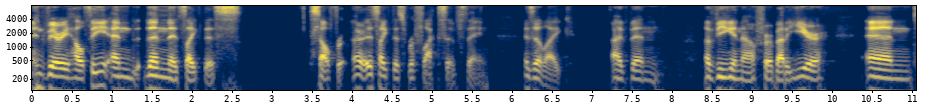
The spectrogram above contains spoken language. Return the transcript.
and very healthy. And then it's like this self, it's like this reflexive thing. Is it like I've been a vegan now for about a year and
